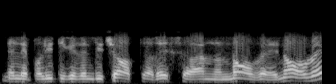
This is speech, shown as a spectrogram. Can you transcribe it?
nelle politiche del 18 adesso hanno il 9,9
